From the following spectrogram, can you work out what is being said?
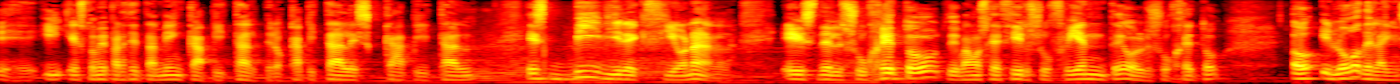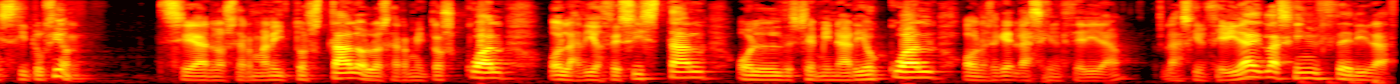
eh, y esto me parece también capital, pero capital es capital, es bidireccional. Es del sujeto, vamos a decir, sufriente o el sujeto, y luego de la institución sean los hermanitos tal o los hermanitos cual, o la diócesis tal, o el seminario cual, o no sé qué, la sinceridad. La sinceridad es la sinceridad,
